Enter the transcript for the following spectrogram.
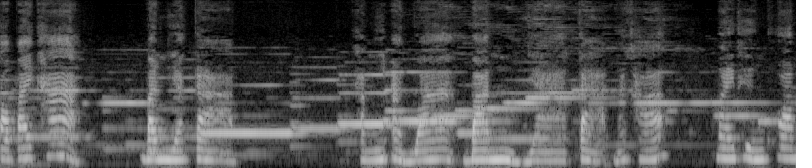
ต่อไปค่ะ บรรยากาศคำนี้อ่านว่า บรรยากาศนะคะ หมายถึงความ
